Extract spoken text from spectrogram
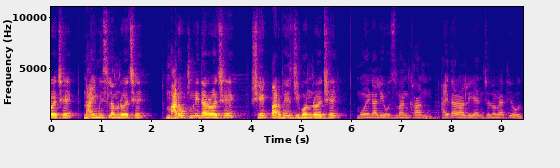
রয়েছে, নাইম ইসলাম রয়েছে, মারুফ মৃদা রয়েছে, শেখ পারভেজ জীবন রয়েছে মোয়েন আলী উসমান খান, হায়দার আলী, অ্যাঞ্জেলো ম্যাথিউস,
